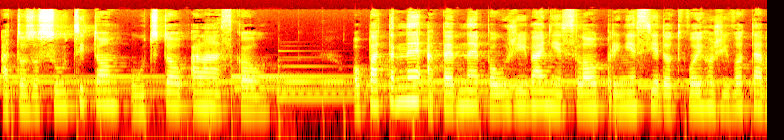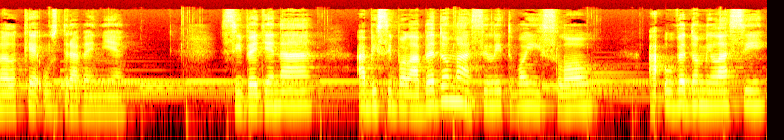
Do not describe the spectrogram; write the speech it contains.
a to so súcitom, úctou a láskou. Opatrné a pevné používanie slov prinesie do tvojho života veľké uzdravenie. Si vedená, aby si bola vedomá sily tvojich slov a uvedomila si,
